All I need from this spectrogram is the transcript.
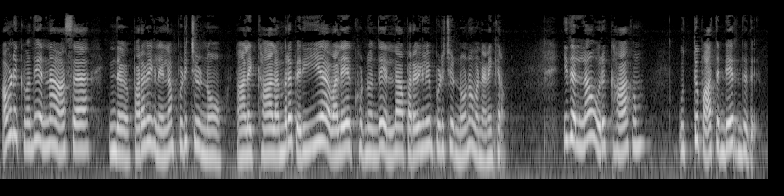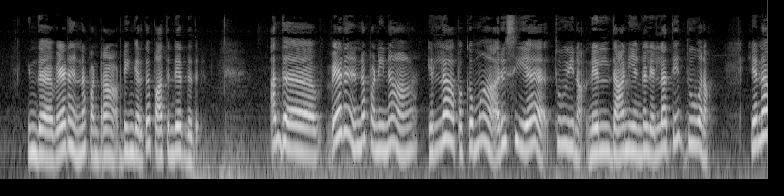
அவனுக்கு வந்து என்ன ஆசை? இந்த பறவைகளை எல்லாம் பிடிச்சிடணும். நாளைக்கு காலம்புற பெரிய வலையை கொண்டு வந்து எல்லா பறவைகளையும் பிடிச்சிடணும்னு அவன் நினைக்கிறான். இதெல்லாம் ஒரு காகம் உத்து பார்த்துட்டே இருந்தது. இந்த வேடன் என்ன பண்ணுறான் அப்படிங்கிறத பார்த்துட்டே இருந்தது. அந்த வேடன் என்ன பண்ணினா எல்லா பக்கமும் அரிசியை தூவினான். நெல் தானியங்கள் எல்லாத்தையும் தூவுறான் ஏன்னா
